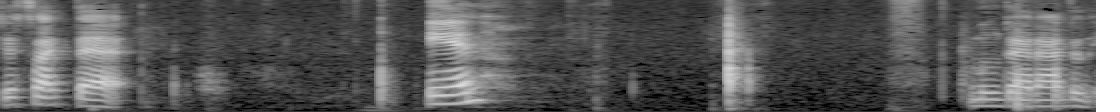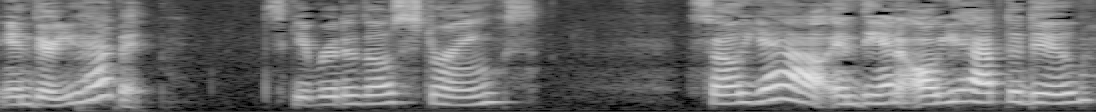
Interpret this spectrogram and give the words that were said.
just like that. And move that out of, and there you have it. Let's get rid of those strings. So yeah, and then all you have to do,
